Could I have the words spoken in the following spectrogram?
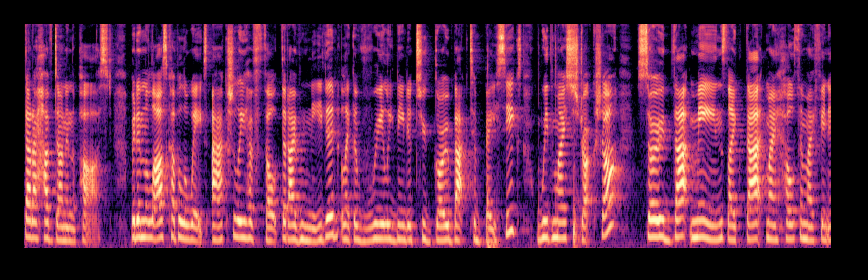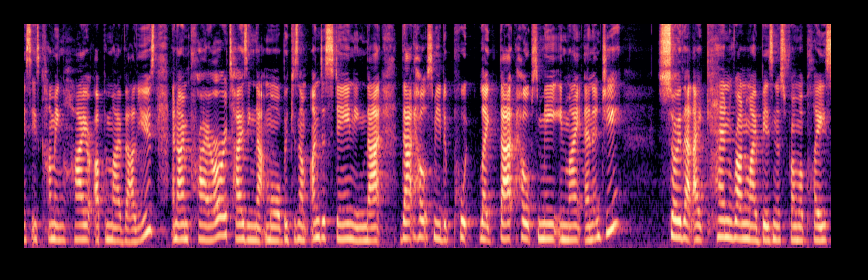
that I have done in the past. But in the last couple of weeks, I actually have felt that I've needed, like, I've really needed to go back to basics with my structure. So that means like that my health and my fitness is coming higher up in my values and I'm prioritizing that more because I'm understanding that that helps me to put like that helps me in my energy so that I can run my business from a place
